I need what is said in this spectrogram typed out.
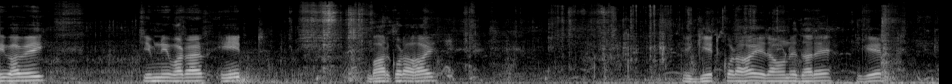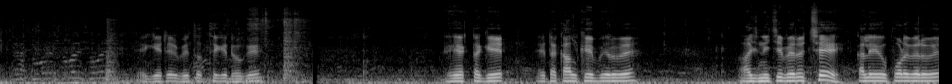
এইভাবেই চিমনি ভাটার ইট বার করা হয়। এই গেট করা হয় এই রাউন্ডের ধারে। গেট এই গেটের ভেতর থেকে ঢোকে। এই একটা গেট এটা কালকে বেরোবে। আজ নিচে বেরোচ্ছে, কালে উপরে বেরোবে।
